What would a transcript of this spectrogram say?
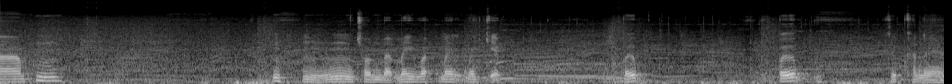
าม ชนแบบไม่วะไม่ไม่เก็บปึ๊บปึ๊บสิบคะแนน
